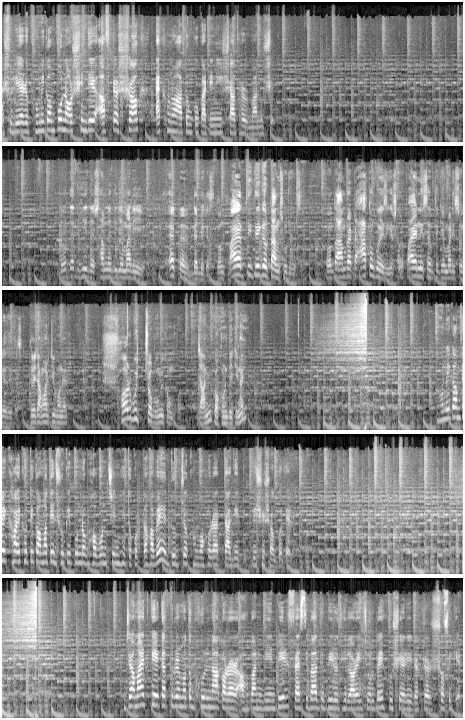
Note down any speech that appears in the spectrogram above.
আশুলিয়ার ভূমিকম্প নরসিংদীর আফটার শক এখনও আতঙ্ক কাটেনি সাধারণ মানুষের দরজা দিয়ে দেয় সামনের দিকে মারি একটা ডেবে গেছে। তখন পায়ের দিক থেকেও টান শুরু করছে। তখন তো আমরা একটা আতঙ্ক হয়েছি সালে পায়ের নিচে থেকে মারি চলে যেতেছে। তো এটা আমার জীবনের সর্বোচ্চ ভূমিকম্প যা আমি কখনো দেখি নাই। ভূমিকম্পে ক্ষয়ক্ষতি কমাতে ঝুঁকিপূর্ণ ভবন চিহ্নিত করতে হবে দুর্যোগ মহড়ার তাগিদ বিশেষজ্ঞদের। জামায়াতকে একাত্তরের মতো ভুল না করার আহ্বান বিএনপির, ফ্যাসিবাদ বিরোধী লড়াই চলবে, হুঁশিয়ারি ডক্টর শফিকের।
